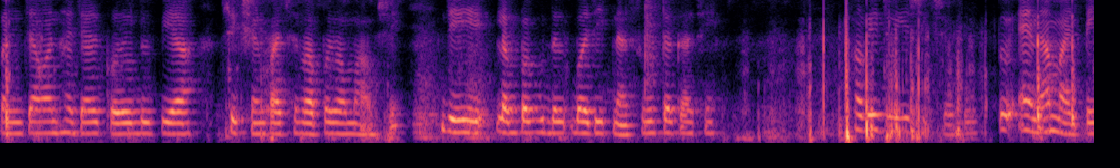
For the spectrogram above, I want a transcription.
પંચાવન હજાર કરોડ રૂપિયા શિક્ષણ પાછળ વાપરવામાં આવશે, જે લગભગ બજેટના સો ટકા છે. હવે જોઈએ શિક્ષકો, તો એના માટે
